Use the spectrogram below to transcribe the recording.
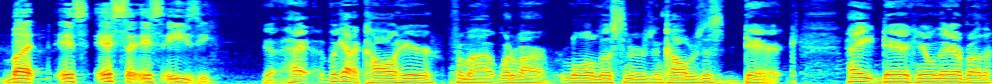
but it's, it's, it's easy. Yeah. Hey, we got a call here from uh, one of our loyal listeners and callers. This is Derek. Hey, Derek, you're on there, brother.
